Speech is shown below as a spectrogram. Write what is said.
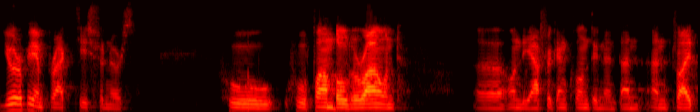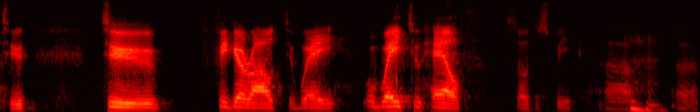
European practitioners who who fumbled around on the African continent and and tried to to figure out the way a way to health, so to speak. Uh, mm-hmm. uh,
